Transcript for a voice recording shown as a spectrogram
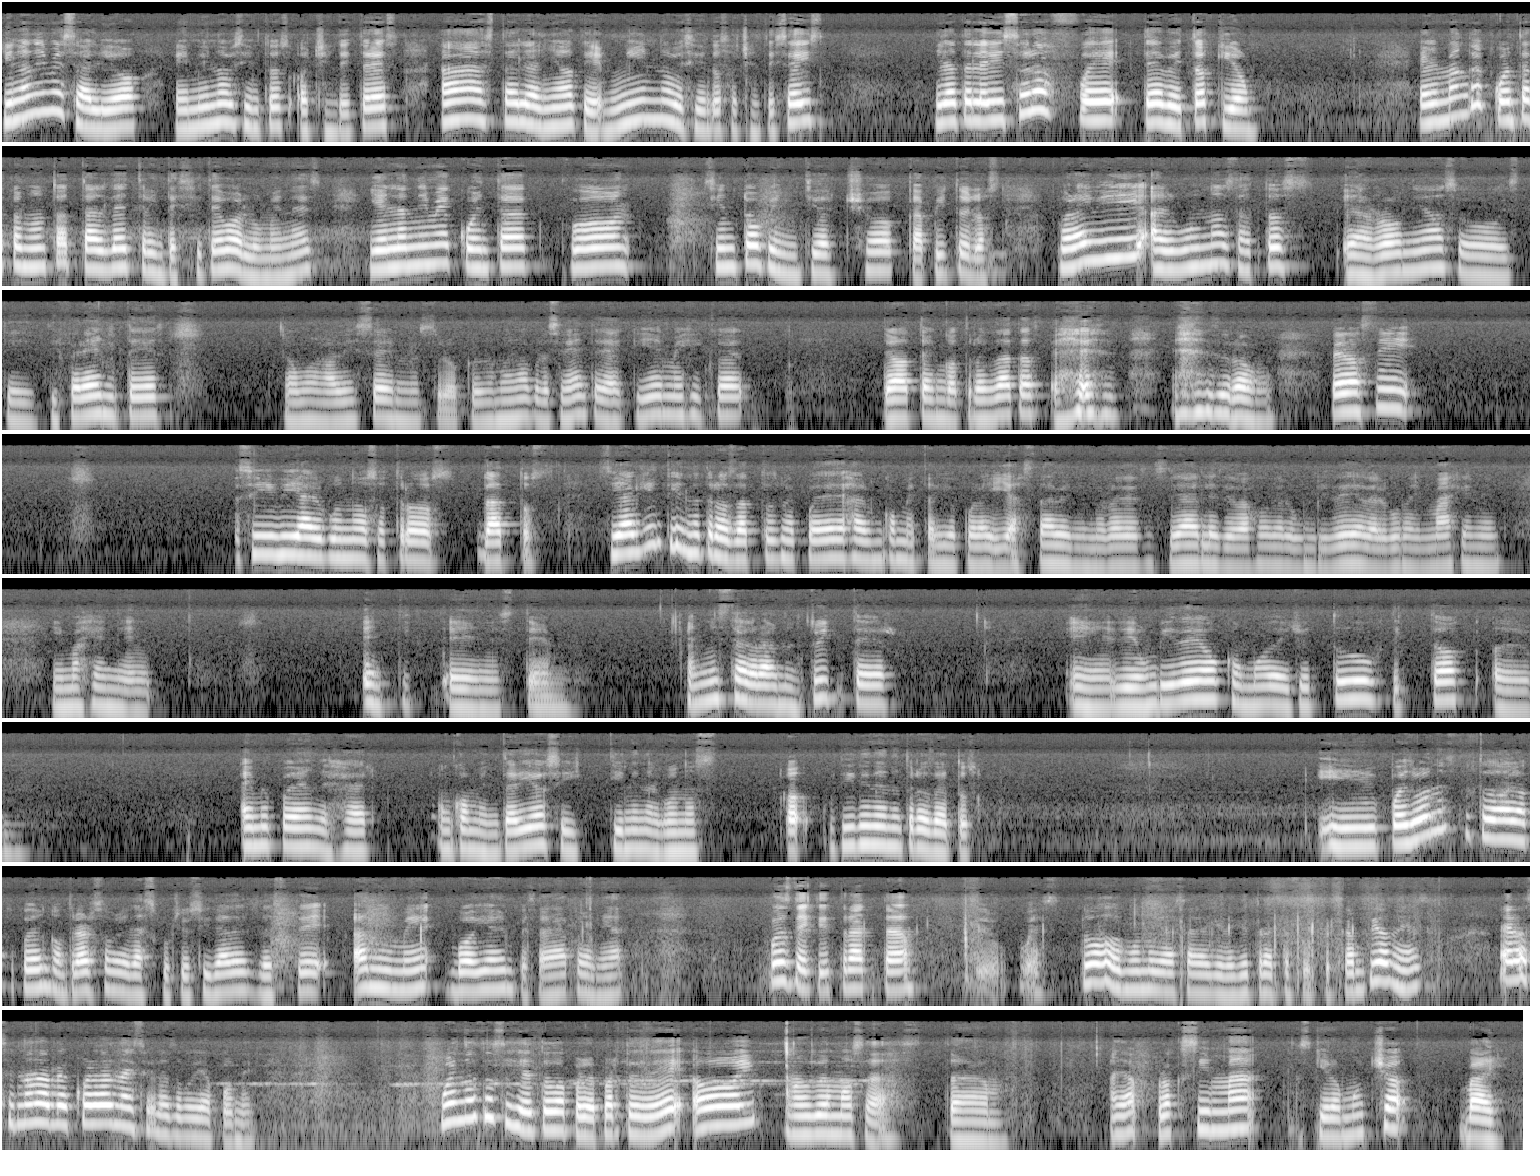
y el anime salió en 1983 hasta el año de 1986 y la televisora fue TV Tokyo. El manga cuenta con un total de 37 volúmenes y el anime cuenta con 128 capítulos. Por ahí vi algunos datos erróneos o este, diferentes, como dice nuestro hermano presidente de aquí en México, yo tengo otros datos, es broma. Pero sí, sí vi algunos otros datos. Si alguien tiene otros datos, me puede dejar un comentario por ahí, ya saben, en mis redes sociales, debajo de algún video, de alguna imagen, imagen en, en, en, este, en Instagram, en Twitter, eh, de un video como de YouTube, TikTok. Eh, Ahí me pueden dejar un comentario si tienen algunos, tienen otros datos. Y pues bueno, esto es todo lo que puedo encontrar sobre las curiosidades de este anime. Voy a empezar a planear pues de qué trata. Pues todo el mundo ya sabe de qué trata Supercampeones. Pero si no lo recuerdan, ahí se los voy a poner. Bueno, esto sería todo por la parte de hoy. Nos vemos hasta a la próxima. Los quiero mucho. Bye.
